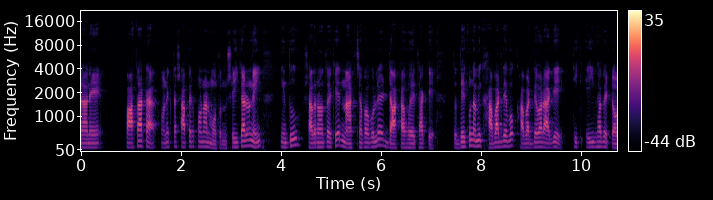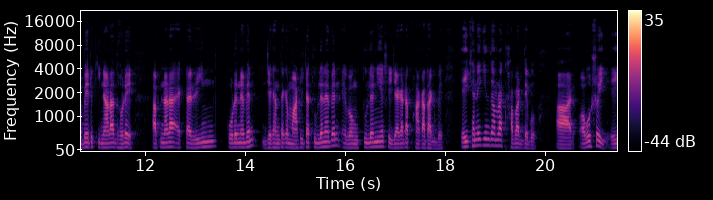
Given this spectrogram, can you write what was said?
মানে পাতাটা অনেকটা সাপের ফণার মতন, সেই কারণেই কিন্তু সাধারণত একে নাকচাপা বলে ডাকা হয়ে থাকে। তো দেখুন, আমি খাবার দেব। খাবার দেওয়ার আগে ঠিক এইভাবে টবের কিনারা ধরে আপনারা একটা রিং করে নেবেন, যেখান থেকে মাটিটা তুলে নেবেন এবং তুলে নিয়ে সেই জায়গাটা ফাঁকা থাকবে। এইখানেই কিন্তু আমরা খাবার দেব। আর অবশ্যই এই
